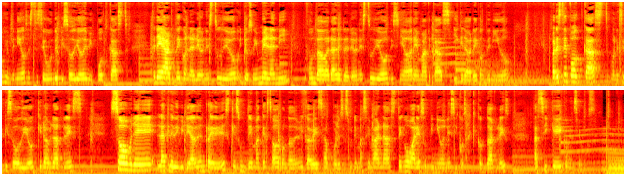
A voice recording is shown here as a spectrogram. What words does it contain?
todos, bienvenidos a este segundo episodio de mi podcast Crearte con la León Studio. Yo soy Melanie, fundadora de la León Studio, diseñadora de marcas y creadora de contenido. Para este podcast, bueno, este episodio, quiero hablarles sobre la credibilidad en redes, que es un tema que ha estado rondando en mi cabeza por estas últimas semanas. Tengo varias opiniones y cosas que contarles, así que comencemos.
